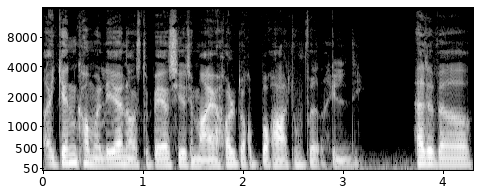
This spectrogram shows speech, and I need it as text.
Og igen kommer lægerne også tilbage og siger til mig, hold op, hvor har du været heldig. Havde det været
